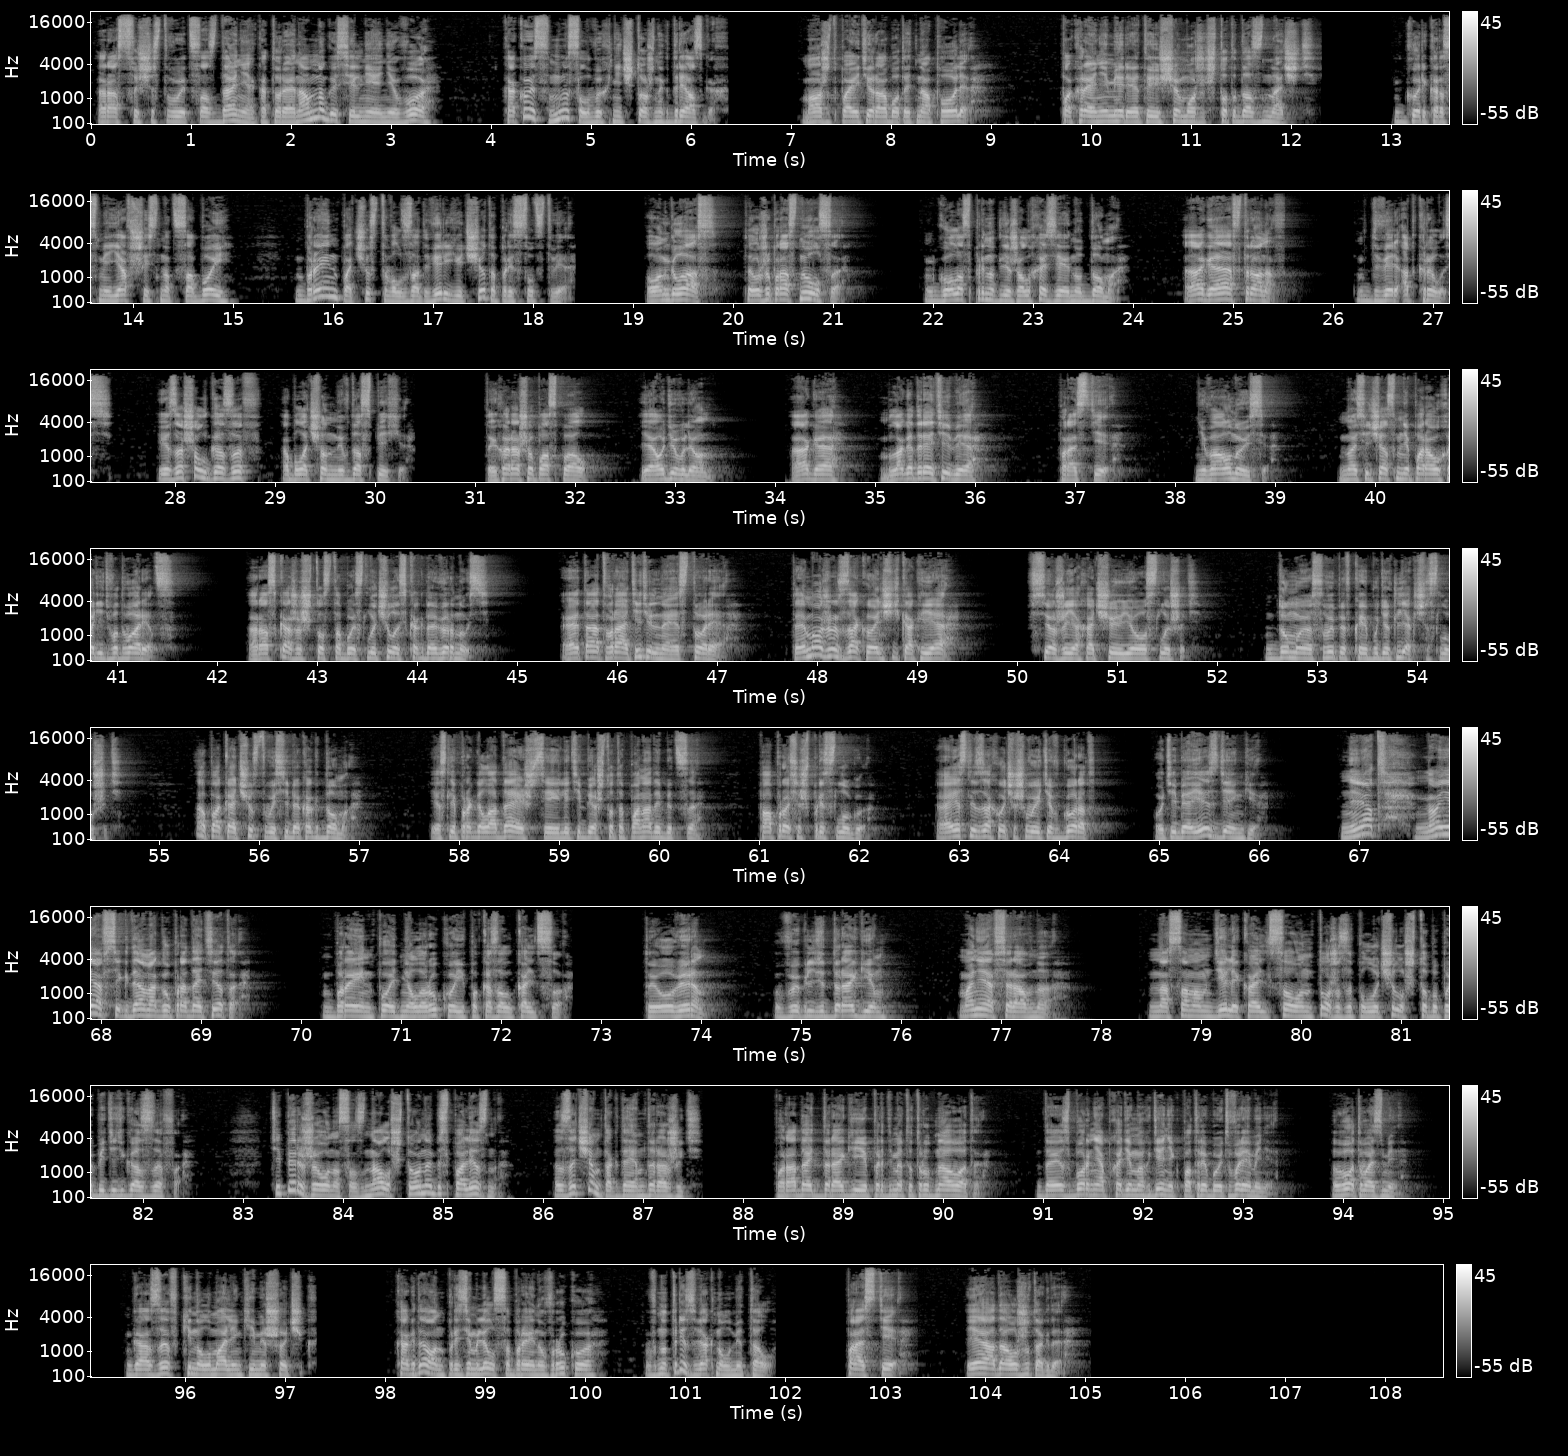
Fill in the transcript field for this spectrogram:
Раз существует создание, которое намного сильнее него, какой смысл в их ничтожных дрязгах? Может пойти работать на поле? По крайней мере, это еще может что-то дозначить. Горько рассмеявшись над собой, Брейн почувствовал за дверью чьё-то присутствие. «Он глаз! Ты уже проснулся!» Голос принадлежал хозяину дома. «Ага, Астронов!» Дверь открылась. И зашёл Газеф, облачённый в доспехи. «Ты хорошо поспал. Я удивлён». «Ага, благодаря тебе. Прости. Не волнуйся. Но сейчас мне пора уходить во дворец». Расскажешь, что с тобой случилось, когда вернусь. Это отвратительная история. Ты можешь закончить, как я. Все же я хочу ее услышать. Думаю, с выпивкой будет легче слушать. А пока чувствуй себя как дома. Если проголодаешься или тебе что-то понадобится, попросишь прислугу. А если захочешь выйти в город, у тебя есть деньги? Нет, но я всегда могу продать это. Брейн поднял руку и показал кольцо. Ты уверен? Выглядит дорогим. Мне все равно. На самом деле кольцо он тоже заполучил, чтобы победить Газефа. Теперь же он осознал, что оно бесполезно. Зачем тогда им дорожить? Продать дорогие предметы трудновато. Да и сбор необходимых денег потребует времени. Вот возьми. Газеф кинул маленький мешочек. Когда он приземлился Брейну в руку, внутри звякнул металл. «Прости, я одолжу тогда».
